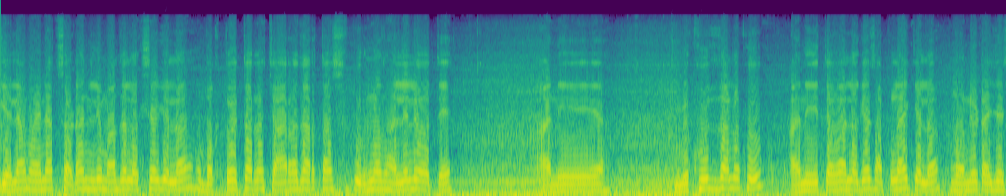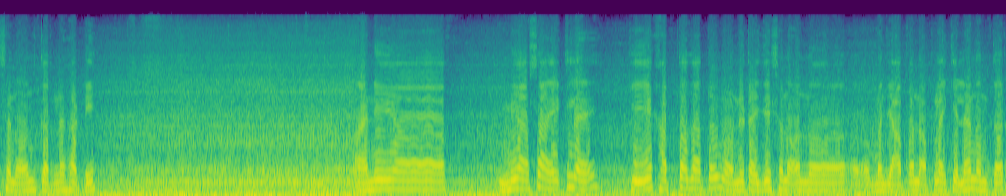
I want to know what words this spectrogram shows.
गेल्या महिन्यात सडनली माझं लक्ष गेलं. बघतोय तर चार हजार तास पूर्ण झालेले होते. आणि मी खुश झालो खूप. आणि तेव्हा लगेच अप्लाय केलं मॉनिटायझेशन ऑन करण्यासाठी. आणि मी असं ऐकलं आहे की एक हप्ता जातो मॉनिटायझेशन ऑन म्हणजे आपण अप्लाय केल्यानंतर.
